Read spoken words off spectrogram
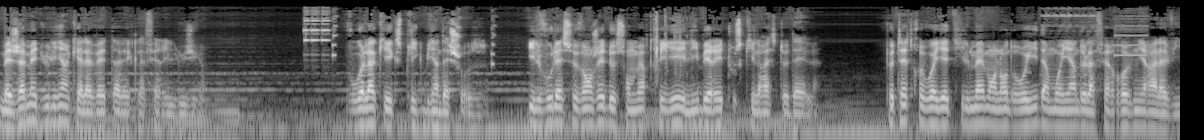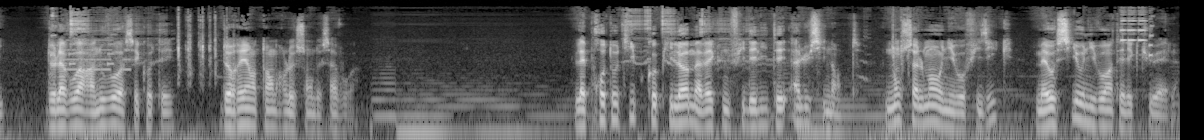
mais jamais du lien qu'elle avait avec l'affaire Illusion. Voilà qui explique bien des choses. Il voulait se venger de son meurtrier et libérer tout ce qu'il reste d'elle. Peut-être voyait-il même en l'androïde un moyen de la faire revenir à la vie, de la voir à nouveau à ses côtés, de réentendre le son de sa voix. Les prototypes copient l'homme avec une fidélité hallucinante, non seulement au niveau physique, mais aussi au niveau intellectuel.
